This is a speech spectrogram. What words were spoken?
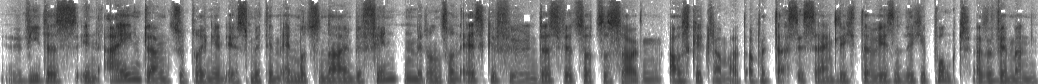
wie das in Einklang zu bringen ist mit dem emotionalen Befinden, mit unseren Essgefühlen, das wird sozusagen ausgeklammert. Aber das ist eigentlich der wesentliche Punkt. Also wenn man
